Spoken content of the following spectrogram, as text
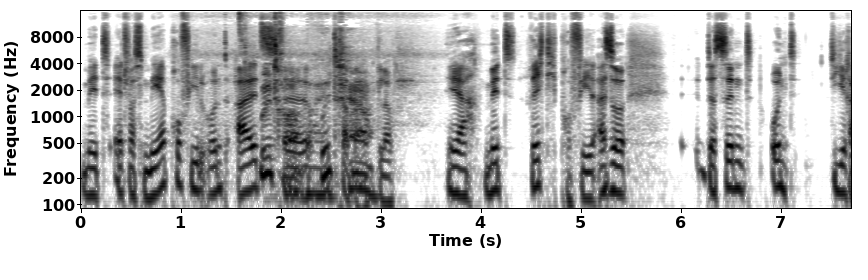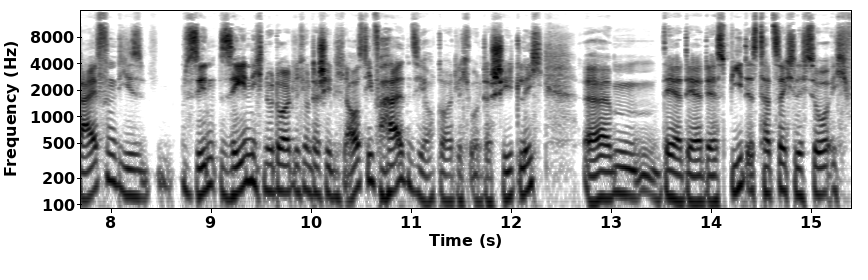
mit etwas mehr Profil und als Ultra, äh, Ultra ja. glaube Ja, mit richtig Profil. Also das sind und die Reifen, die sehen, sehen nicht nur deutlich unterschiedlich aus, die verhalten sich auch deutlich unterschiedlich. Ähm, der, der, der Speed ist tatsächlich so, ich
